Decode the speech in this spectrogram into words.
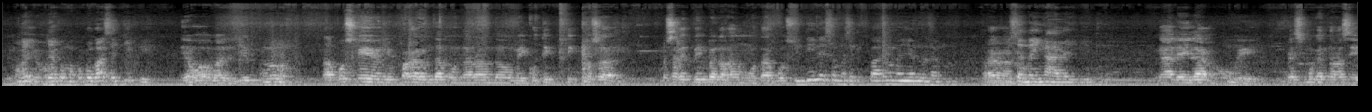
Hindi hindi ako makababa sa jeep eh. Hindi ako makabasa sa jeep. Oo. Tapos ngayon, yung pakaramdam mo, nararamdam mo, may kutik-tik mo sa, masakit pa yung balakang mo, tapos Hindi na sa masakit, parang may ano lang. Parang Parang- isa may ngalay dito na. ngalay lang, okay. Kasi maganda kasi.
